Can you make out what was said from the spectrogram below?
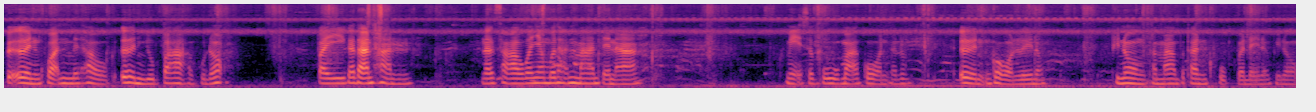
ไปเอิญควันไม่เท่าเอิญอยู่ป่าผู้เนาะไปกระทันหันนาสาวก็ยังบ่ทันมาแต่นะเมสปูมาก่อนกันเอิญก่อนเลยเนาะพี่น้องทำมาประทันครบไปได้นาะพี่น้อง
